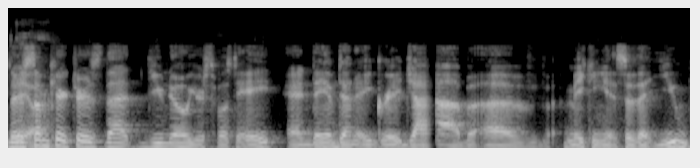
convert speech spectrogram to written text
There's some are. characters that you know you're supposed to hate, and they have done a great job of making it so that you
